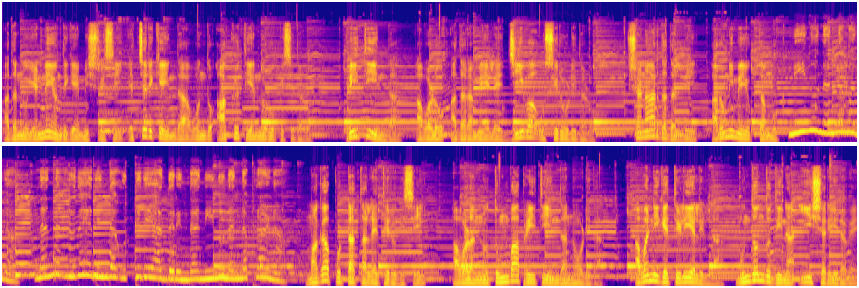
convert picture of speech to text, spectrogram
ಅದನ್ನು ಎಣ್ಣೆಯೊಂದಿಗೆ ಮಿಶ್ರಿಸಿ ಎಚ್ಚರಿಕೆಯಿಂದ ಒಂದು ಆಕೃತಿಯನ್ನು ರೂಪಿಸಿದಳು. ಪ್ರೀತಿಯಿಂದ ಅವಳು ಅದರ ಮೇಲೆ ಜೀವ ಉಸಿರೂಡಿದಳು. ಕ್ಷಣಾರ್ಧದಲ್ಲಿ ಅರುಣಿಮೆಯುಕ್ತ ಮುಖ. ನೀನು ನನ್ನ ಮಗ ನನ್ನ ಹೃದಯದಿಂದ ಹುಟ್ಟಿದೆಯಾದ್ದರಿಂದ ನೀನು ನನ್ನ ಪ್ರಾಣ. ಮಗ ಪುಟ್ಟ ತಲೆ ತಿರುಗಿಸಿ ಅವಳನ್ನು ತುಂಬಾ ಪ್ರೀತಿಯಿಂದ ನೋಡಿದ. ಅವನಿಗೆ ತಿಳಿಯಲಿಲ್ಲ ಮುಂದೊಂದು ದಿನ ಈ ಶರೀರವೇ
